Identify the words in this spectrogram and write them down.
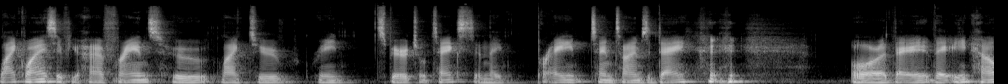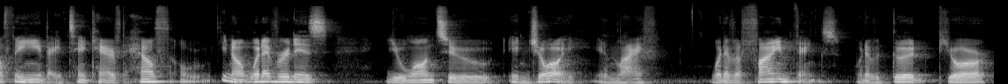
Likewise, if you have friends who like to read spiritual texts and they pray 10 times a day, or they, they eat healthy, they take care of the health, or, you know, whatever it is you want to enjoy in life, whatever fine things, whatever good, pure,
